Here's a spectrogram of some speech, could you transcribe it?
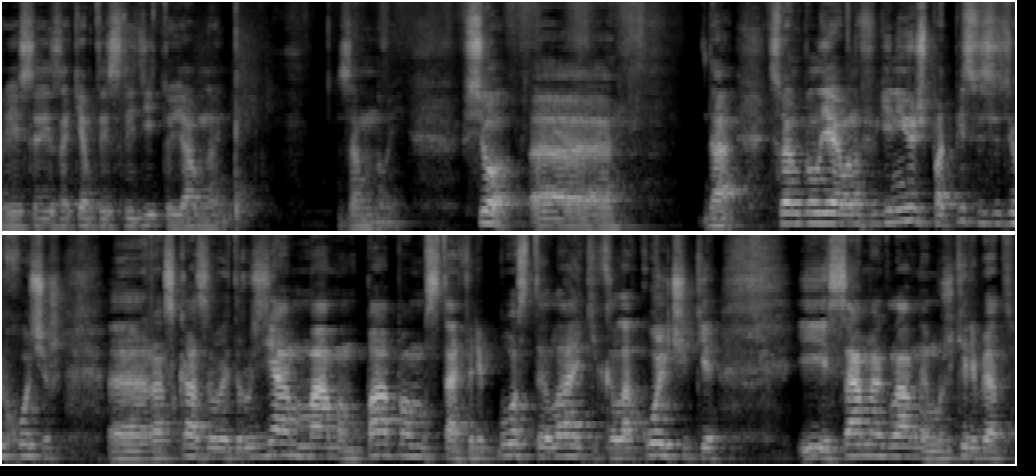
Если за кем-то следить, то явно за мной. Все. Э, да, с вами был я, Иванов Евгений Юрьевич. Подписывайся, если хочешь. Э, рассказывай друзьям, мамам, папам. Ставь репосты, лайки, колокольчики. И самое главное, мужики, ребят,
